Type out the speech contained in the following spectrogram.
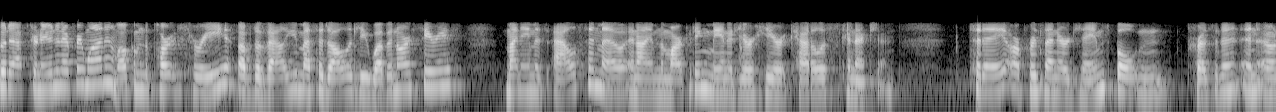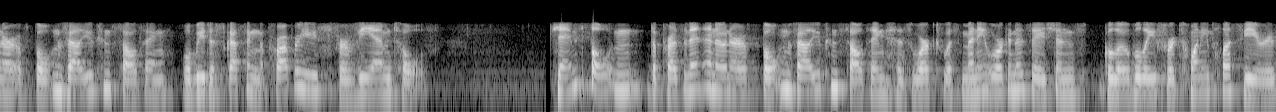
Good afternoon, everyone, and welcome to part three of the Value Methodology webinar series. My name is Allison Moe, and I am the Marketing Manager here at Catalyst Connection. Today, our presenter, James Bolton, President and owner of Bolton Value Consulting, will be discussing the proper use for VM tools. James Bolton, the president and owner of Bolton Value Consulting, has worked with many organizations globally for 20 plus years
